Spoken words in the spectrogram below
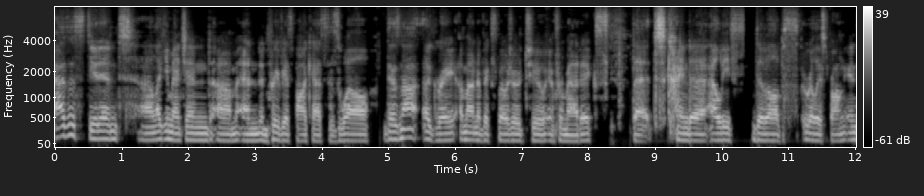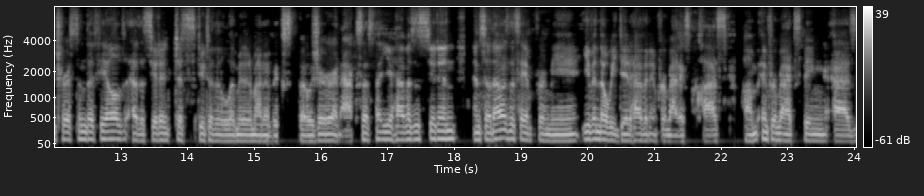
as a student, uh, like you mentioned, um, and in previous podcasts as well, there's not a great amount of exposure to informatics that kind of at least develops really strong interest in the field as a student, just due to the limited amount of exposure and access that you have as a student. And so that was the same for me, even though we did have an informatics class, um, informatics being as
